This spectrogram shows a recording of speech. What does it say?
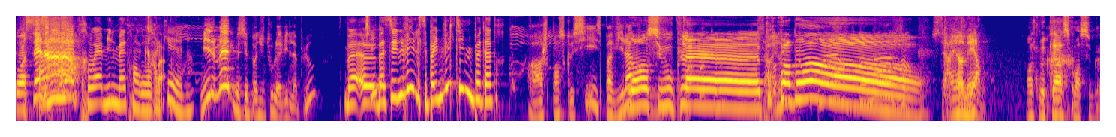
Oh, À 1000 César mètres, ouais, 1000 mètres en gros. Craqué, elle. 1000 mètres, mais c'est pas du tout la ville la plus haute. Bah, euh, bah c'est une ville, c'est pas une ville, Tigne, peut-être Ah, je pense que si, c'est pas village. Non, s'il vous plaît. Pourquoi moi C'est rien, merde. Oh, je me casse, moi, c'est bon.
